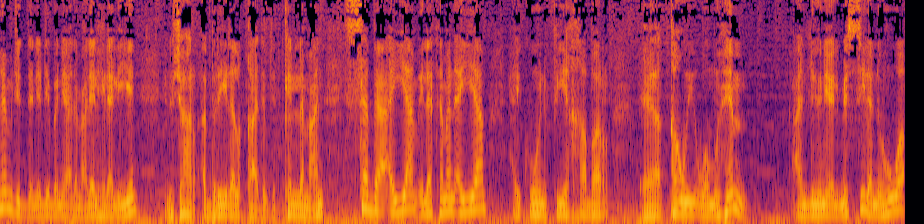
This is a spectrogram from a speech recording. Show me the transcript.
مهم جدا يجب أن يعلم عليه الهلاليين إنه شهر أبريل القادم تتكلم عن سبع أيام إلى ثمان أيام حيكون في خبر آه، قوي ومهم عن ليونيل ميسي لأنه هو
